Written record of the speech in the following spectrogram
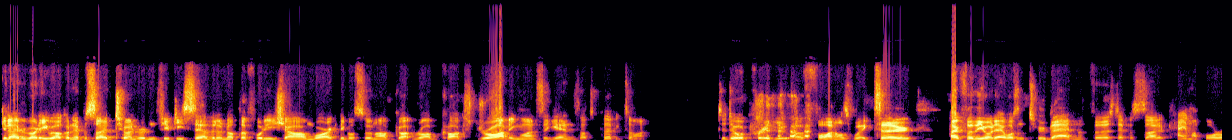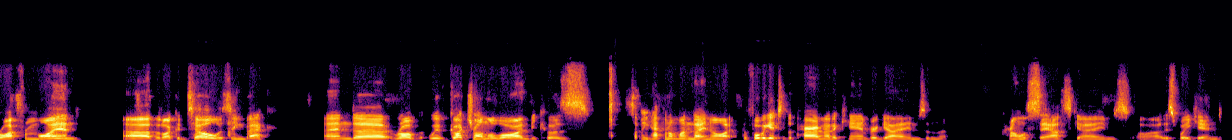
G'day, everybody. Welcome to episode 257 of Not the Footy Show. I'm Warwick Nicholson. I've got Rob Cox driving once again, so it's a perfect time to do a preview of finals week two. Hopefully, the audio wasn't too bad in the first episode. It came up all right from my end uh, that I could tell listening back. And uh, Rob, we've got you on the line because something happened on Monday night. Before we get to the Parramatta Canberra games and the Cronulla Souths games uh, this weekend,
